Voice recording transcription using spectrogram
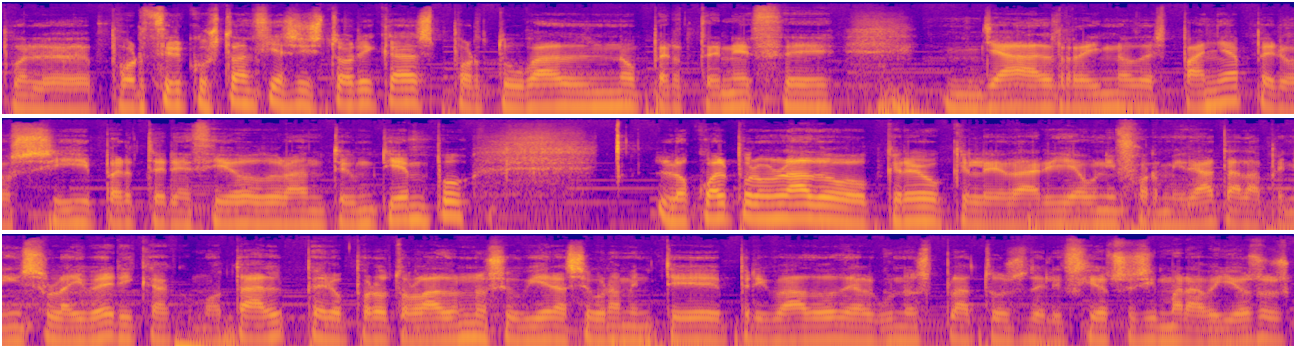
pues, por circunstancias históricas, Portugal no pertenece ya al reino de España, pero sí perteneció durante un tiempo lo cual por un lado creo que le daría uniformidad a la península ibérica como tal, pero por otro lado no se hubiera seguramente privado de algunos platos deliciosos y maravillosos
